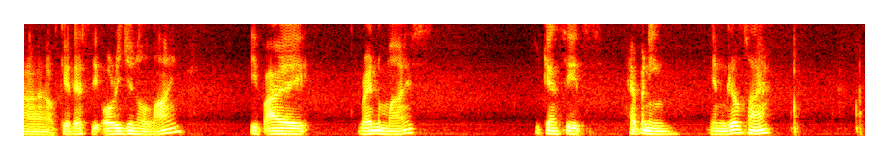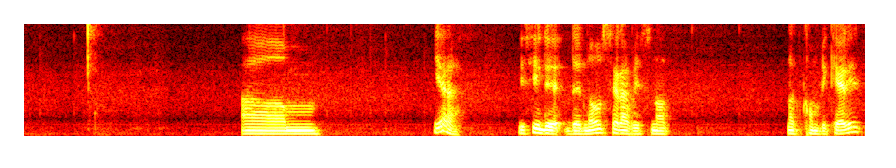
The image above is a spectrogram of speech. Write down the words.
Uh, okay, that's the original line. If I randomize, you can see it's happening in real time. Um, yeah, you see the, the node setup is not not complicated.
